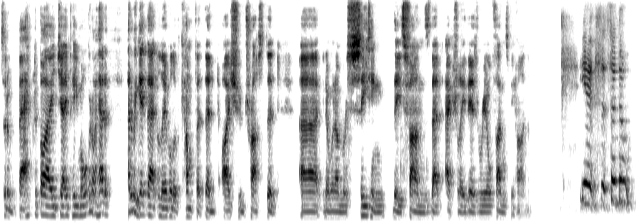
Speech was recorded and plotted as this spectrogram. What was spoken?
sort of backed by JP Morgan, or how do how do we get that level of comfort that I should trust that uh, you know when I'm receiving these funds that actually there's real funds behind them? Yeah, so, so the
